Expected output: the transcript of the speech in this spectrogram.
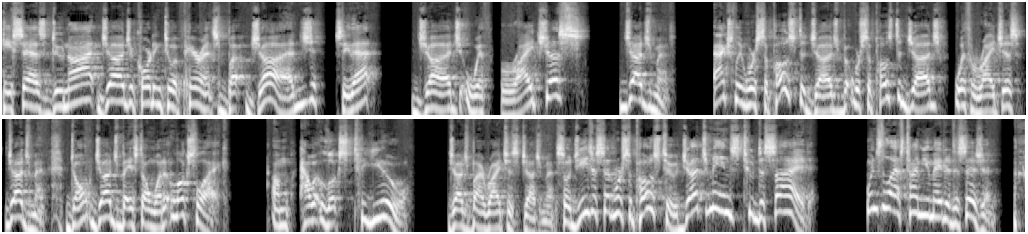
He says, do not judge according to appearance, but judge, see that? Judge with righteous judgment. Actually, we're supposed to judge, but we're supposed to judge with righteous judgment. Don't judge based on what it looks like, um, how it looks to you. Judge by righteous judgment. So Jesus said we're supposed to. Judge means to decide. When's the last time you made a decision?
